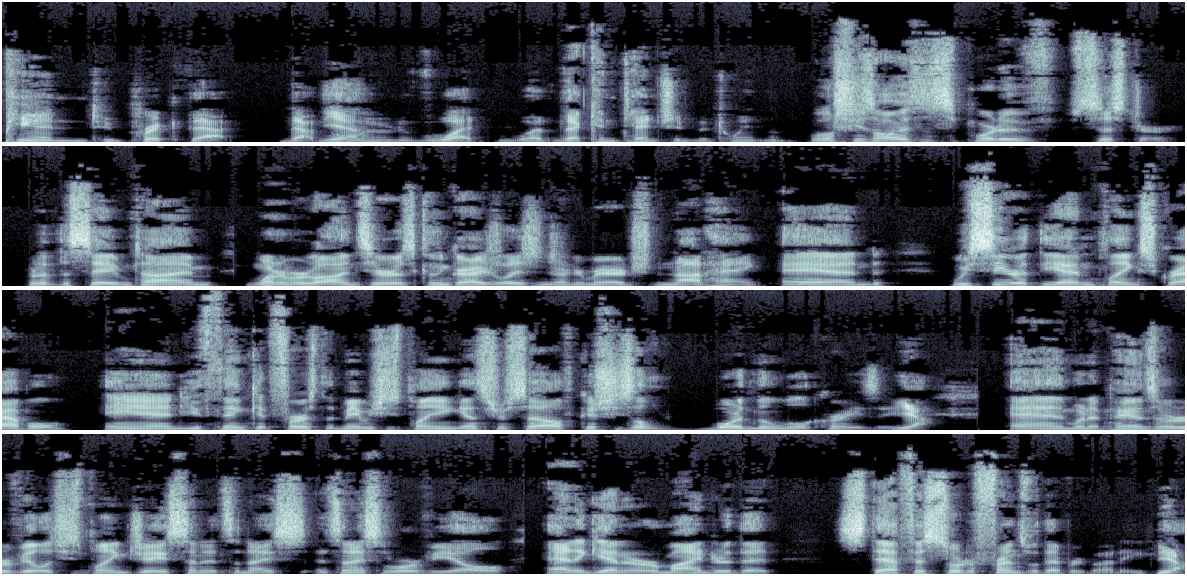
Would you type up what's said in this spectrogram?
pin to prick that that Yeah. balloon of what what that contention between them. Well, she's always a supportive sister, but at the same time, one of her lines here is "Congratulations on your marriage to not Hank." And we see her at the end playing Scrabble, and you think at first that maybe she's playing against herself because she's a more than a little crazy. Yeah. And when it pans over to reveal that she's playing Jason, it's a nice, it's a nice little reveal, and again a reminder that Steph is sort of friends with everybody. Yeah.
